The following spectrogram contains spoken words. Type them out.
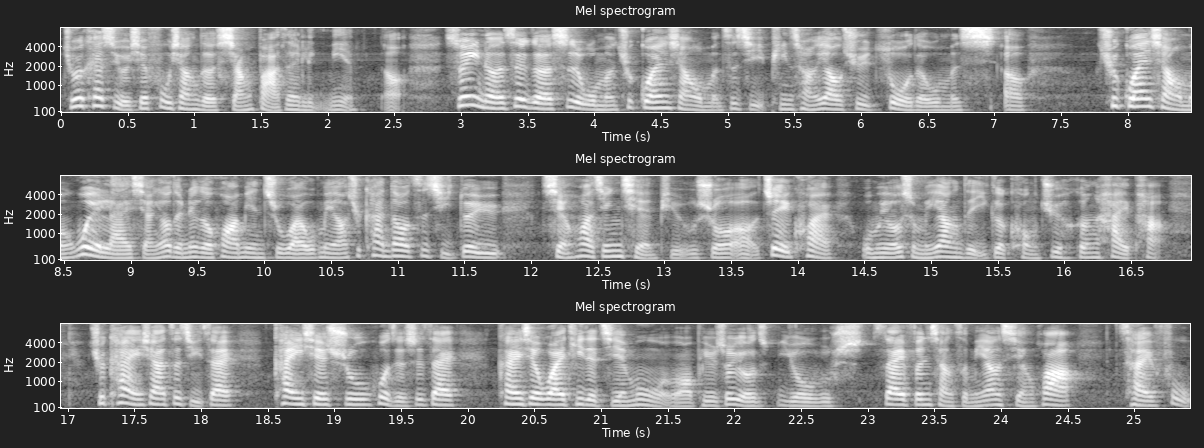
就会开始有一些负向的想法在里面啊，所以呢，这个是我们去观想我们自己平常要去做的，我们呃。去观想我们未来想要的那个画面之外，我们也要去看到自己对于显化金钱，比如说呃这一块，我们有什么样的一个恐惧跟害怕？去看一下自己在看一些书，或者是在看一些 YT 的节目哦，比如说有有在分享怎么样显化财富。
